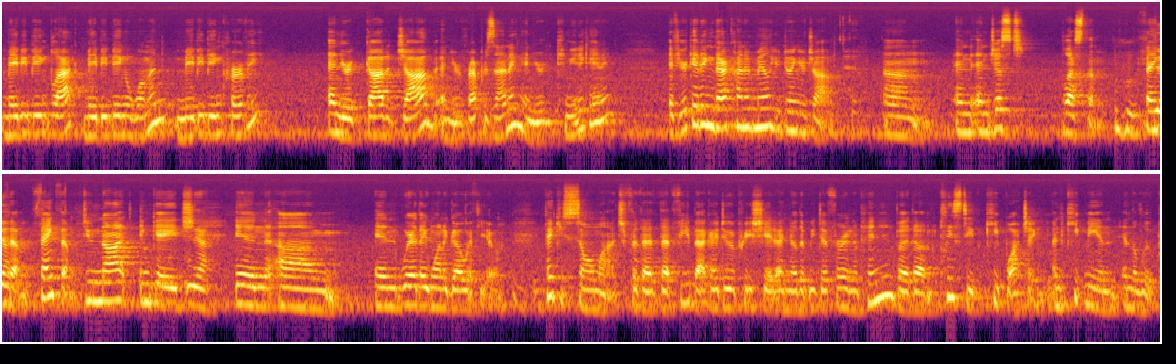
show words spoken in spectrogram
maybe being black, maybe being a woman, maybe being curvy, and you've got a job and you're representing and you're communicating. If you're getting that kind of mail, you're doing your job. Um, and and just bless them, thank Yeah. them, thank them. Do not engage Yeah. in um, in where they want to go with you. Thank you so much for that, that feedback. I do appreciate it. I know that we differ in opinion, but um, please keep, keep watching and keep me in, in the loop.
